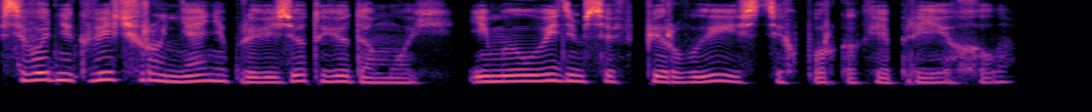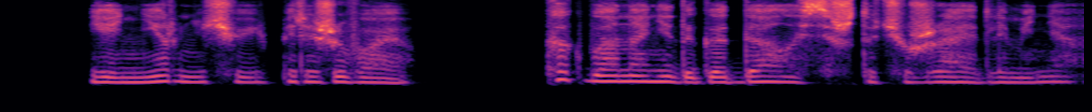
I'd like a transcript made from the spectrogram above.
Сегодня к вечеру няня привезет ее домой, и мы увидимся впервые с тех пор, как я приехала. Я нервничаю и переживаю. Как бы она ни догадалась, что чужая для меня.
